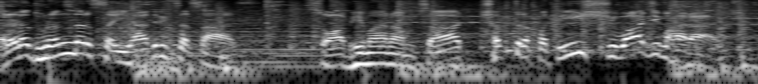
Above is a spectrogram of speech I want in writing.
रणधुरंदर सह्याद्रीचा साज. स्वाभिमान आमचा छत्रपती शिवाजी महाराज.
